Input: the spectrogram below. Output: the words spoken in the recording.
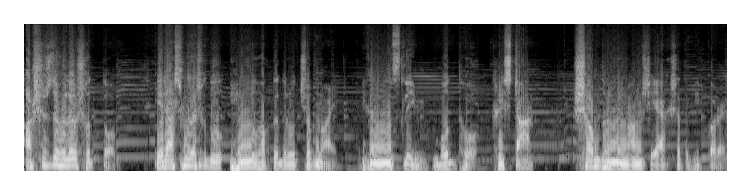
আশ্চর্য হলেও সত্য। এই রাসমেলা শুধু হিন্দু ভক্তদের উৎসব নয়, এখানে মুসলিম, বৌদ্ধ, খ্রিস্টান, সব ধর্মের মানুষই একসাথে ভিড় করেন।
